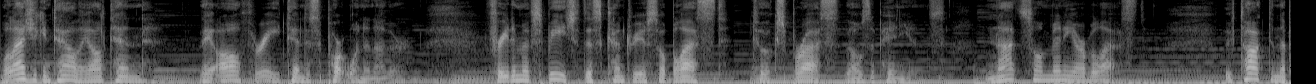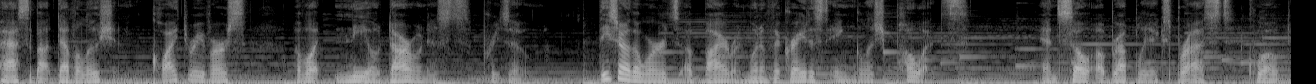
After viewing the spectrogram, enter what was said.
Well, as you can tell, they all tend, they all three tend to support one another. Freedom of speech, this country is so blessed to express those opinions. Not so many are blessed. We've talked in the past about devolution, quite the reverse of what neo Darwinists presume. These are the words of Byron, one of the greatest English poets, and so abruptly expressed, quote,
